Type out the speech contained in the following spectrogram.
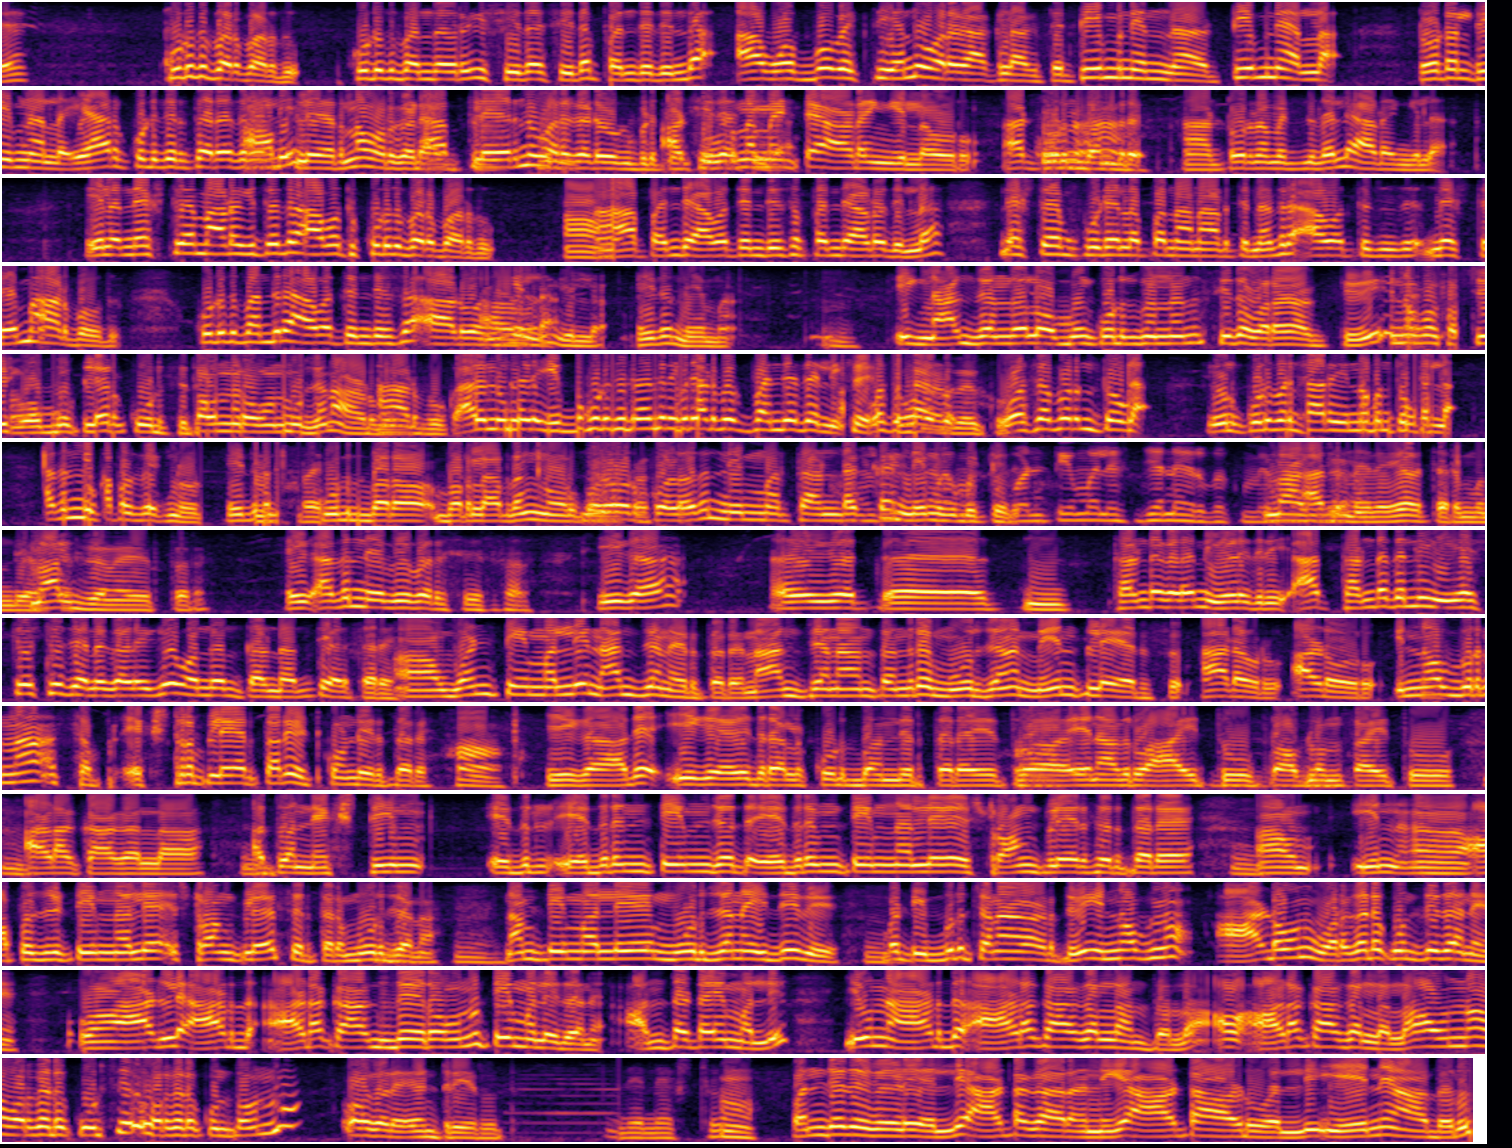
ಕುಡಿದು ಬರಬಾರ್ದು. ಕುಡಿದು ಬಂದವರಿಗೆ ಸೀದಾ ಸೀದಾ ಪಂದ್ಯದಿಂದ ಆ ಒಬ್ಬ ವ್ಯಕ್ತಿಯನ್ನು ಹೊರಗೆ ಹಾಕಲಾಗುತ್ತೆ. ಟೀಮ್ನಿಂದ ಟೀಮ್ನೇ ಅಲ್ಲ. ಟೋಟಲ್ ಟೀಮ್ ನಲ್ಲ ಯಾರು ಕುಡಿದಿರ್ತಾರೆ ಆ ಅದರಲ್ಲಿ ಪ್ಲೇಯರ್ನ ಹೊರಗಡೆ ಆ ನ ಹೊರಗಡೆ ಹೋಗ್ಬಿಡ್ತಾರೆ ಟೂರ್ನಮೆಂಟ್. ಟೂರ್ನಮೆಂಟೇ ಆಡಂಗಿಲ್ಲ ಅವರು ಆ ಟೂರ್ ಬಂದ್ರೆ ಆ ಟೂರ್ನಮೆಂಟ್ನಲ್ಲಿ ಆಡಂಗಿಲ್ಲ ಇಲ್ಲ ನೆಕ್ಸ್ಟ್ ಟೈಮ್ ಆಡೋಗಿತ್ತಂದ್ರೆ ಅವತ್ತು ಕುಡಿದು ಬರಬಾರ್ದು ಆ ಪಂದ್ಯ ಅವತ್ತಿನ ದಿವಸ ಪಂದ್ಯ ಆಡೋದಿಲ್ಲ ನೆಕ್ಸ್ಟ್ ಟೈಮ್ ಕುಡಿಯಲ್ಲಪ್ಪ ನಾನು ಆಡ್ತೀನಿ ಅಂದ್ರೆ ಅವತ್ತಿನ ನೆಕ್ಸ್ಟ್ ಟೈಮ್ ಆಡಬಹುದು ಕುಡಿದು ಬಂದ್ರೆ ಅವತ್ತಿನ ದಿವಸ ಆಡುವಂಗಿಲ್ಲ ಇಲ್ಲ. ಇದು ನಿಯಮ. ಈಗ ನಾಲ್ಕು ಜನದಲ್ಲಿ ಒಬ್ಬ ಕುಡಿದ್ ಬಂದ್ರೆ ಸೀದಾ ಹೊರಗೆ ಹಾಕ್ತಿವಿ ಇನ್ನೊಬ್ಬ ಫಸ್ಟ್ ಒಬ್ಬ ಪ್ಲೇಯರ್ ಕೂಡಿಸಿ ಅವ್ನ ಒಂದ್ ಮೂರು ಜನ ಆಡ್ಬೇಕು ಅದ್ರಲ್ಲಿ ಇಬ್ಬರು ಕುಡಿದ್ರೆ ಅಂದ್ರೆ ಆಡ್ಬೇಕು ಪಂದ್ಯದಲ್ಲಿ ಆಡಬೇಕು ಹೊಸ- ಆಡ್ಬೇಕು. ಹೊಸಬರನ್ನ ತಗೋ ಇವನು ಕುಡಿದು ಬಂದ ಸಾರಿ ಇನ್ನೊಬ್ಬನ ತಗೋಲ್ಲ ಅದನ್ನ ನೀವು ಕಪ್ಪಬೇಕು ನೋಡಿ. ಇದು ಕುಡಿದು ಬರ ಬರ್ಲಾರ್ದಂಗ್ ನೋಡ್ಕೊಳ್ಳೋ ನೋಡ್ಕೊಳ್ಳೋದು ನಿಮ್ಮ ತಂಡಕ್ಕೆ ನಿಮಗೆ ಬಿಟ್ಟಿದೆ ಒಂದ್ ಟೀಮಲ್ಲಿ ಎಷ್ಟು ಜನ ಇರ್ಬೇಕು ಅದನ್ನ ಹೇಳ್ತಾರೆ ಮುಂದೆ. ನಾಲ್ಕು ಜನ ಇರ್ತಾರೆ. ಈಗ ಅದನ್ನೇ ವಿವರಿಸಿ ಸರ್. ಈಗ ಈಗ ತಂಡಗಳನ್ನು ಹೇಳಿದ್ರಿ. ಆ ತಂಡದಲ್ಲಿ ಎಷ್ಟೆಷ್ಟು ಜನಗಳಿಗೆ ಒಂದೊಂದು ತಂಡ ಅಂತ ಹೇಳ್ತಾರೆ? ಒನ್ ಟೀಮ್ ಅಲ್ಲಿ ನಾಲ್ಕು ಜನ ಇರ್ತಾರೆ. ನಾಲ್ಕು ಜನ ಅಂತಂದ್ರೆ ಮೂರ್ ಜನ ಮೇನ್ ಪ್ಲೇಯರ್ಸ್ ಆಡೋರು. ಆಡೋರು. ಇನ್ನೊಬ್ಬರನ್ನ ಎಕ್ಸ್ಟ್ರಾ ಪ್ಲೇಯರ್ ತರ ಇಟ್ಕೊಂಡಿರ್ತಾರೆ. ಈಗ ಅದೇ ಈಗ ಹೇಳಿದ್ರಲ್ಲ ಕುಡ್ದು ಬಂದಿರ್ತಾರೆ ಅಥವಾ ಏನಾದ್ರು ಆಯ್ತು ಪ್ರಾಬ್ಲಮ್ಸ್ ಆಯ್ತು ಆಡಕ್ ಆಗಲ್ಲ ಅಥವಾ ನೆಕ್ಸ್ಟ್ ಟೀಮ್ ಎದುರ್ ಎದುರಿನ ಟೀಮ್ ಜೊತೆ ಎದುರಿನ ಟೀಮ್ನಲ್ಲಿ ಸ್ಟ್ರಾಂಗ್ ಪ್ಲೇಯರ್ಸ್ ಇರ್ತಾರೆ. ಆಮ್, ಇನ್ ಆಪೋಸಿಟ್ ಟೀಮ್ನಲ್ಲಿ ಸ್ಟ್ರಾಂಗ್ ಪ್ಲೇಯರ್ಸ್ ಇರ್ತಾರೆ ಮೂರ್ ಜನ. ನಮ್ ಟೀಮ್ ಅಲ್ಲಿ ಮೂರ್ ಜನ ಇದ್ದೀವಿ. ಬಟ್ ಇಬ್ರು ಚೆನ್ನಾಗಿ ಆಡ್ತೀವಿ. ಇನ್ನೊಬ್ನು ಆಡೋನು ಹೊರಗಡೆ ಕುಂತಿದ್ದಾನೆ. ಅವ ಆಡ್ಲೆ ಆಡ್ದ ಆಡಕ್ ಆಗದೆ ಇರೋವನು ಟೀಮ್ ಅಲ್ಲಿ ಇದ್ದಾನೆ. ಅಂತ ಟೈಮ್ ಅಲ್ಲಿ ಇವ್ನ ಆಡ್ದ ಆಡಕ್ ಆಗಲ್ಲ ಅಂತಲ್ಲ ಅವ್ ಆಡಕ್ ಆಗಲ್ಲಲ್ಲ ಅವನ್ನ ಹೊರಗಡೆ ಕೂಡ್ಸಿ ಹೊರಗಡೆ ಕುಂತವನು ಹೊರಗಡೆ ಎಂಟ್ರಿ ಇರುತ್ತೆ. Next hmm. ಪಂದ್ಯದ ವೇಳೆಯಲ್ಲಿ ಆಟಗಾರನಿಗೆ ಆಟ ಆಡುವಲ್ಲಿ ಏನೇ ಆದರೂ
